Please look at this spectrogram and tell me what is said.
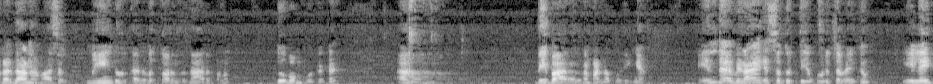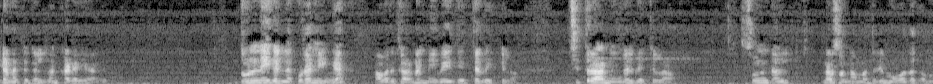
பிரதான வாசல் மெயின் டோர் கதவு திறந்து தான் இருக்கணும். தூபம் போட்டுட்டு ஆஹ் தீபாராதனை பண்ண போறீங்க. இந்த விநாயகர் சதுர்த்தியை பொறுத்த வரைக்கும் இலை கணக்குகள்லாம் கிடையாது. தொன்னைகள்ல கூட நீங்க அவருக்கான நிவேதியத்தை வைக்கலாம். சித்திரானங்கள் வைக்கலாம். சுண்டல் நான் சொன்ன மாதிரி மோதகம்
